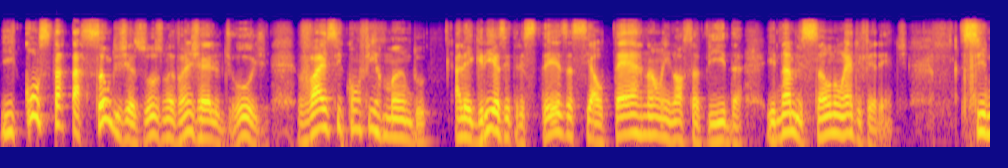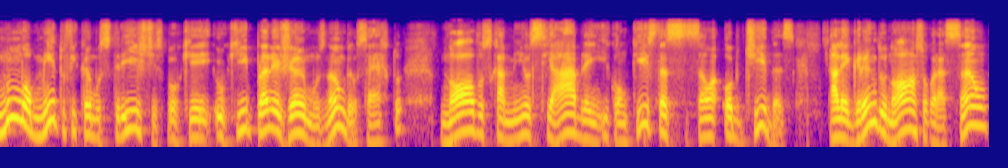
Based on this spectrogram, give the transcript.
e constatação de Jesus no evangelho de hoje vai se confirmando. Alegrias e tristezas se alternam em nossa vida e na missão não é diferente. Se num momento ficamos tristes porque o que planejamos não deu certo, novos caminhos se abrem e conquistas são obtidas, alegrando o nosso coração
